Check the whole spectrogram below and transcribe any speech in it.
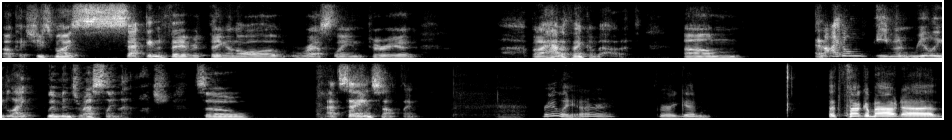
Okay, she's my second favorite thing in all of wrestling. Period. But I had to think about it. Um, and I don't even really like women's wrestling that much, so that's saying something. Really? All right. Very good. Let's talk about. Uh,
